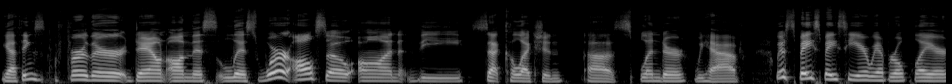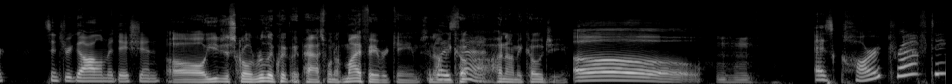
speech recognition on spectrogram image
Yeah, things further down on this list. We're also on the set collection. Uh Splendor. We have we have Space Base here. We have Roll Player, Century Golem Edition. Oh, you just scrolled really quickly past one of my favorite games, What Hanami, Ko- that? Hanami Koji. Oh, hmm as card drafting?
